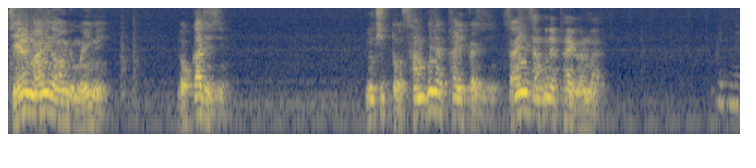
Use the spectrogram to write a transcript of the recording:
제일 많이 나오는 게 뭐 있니? 요까지지. 60도 3분의 파이까지지. 사인 3분의 파이가 얼마야? 2분의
